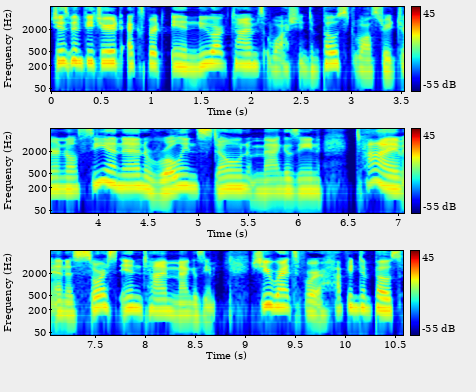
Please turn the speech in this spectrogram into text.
She has been featured expert in New York Times, Washington Post, Wall Street Journal, CNN, Rolling Stone magazine, Time, and a source in Time magazine. She writes for Huffington Post,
